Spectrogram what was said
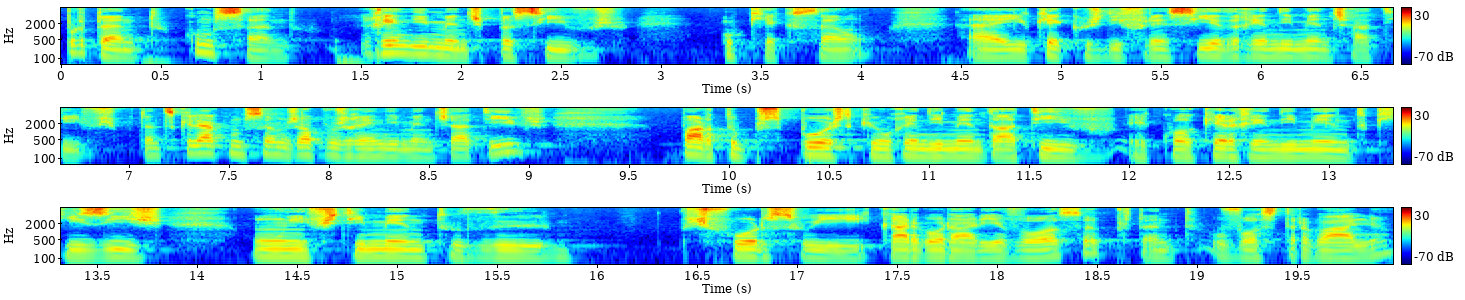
Portanto, começando, rendimentos passivos, o que é que são uh, e o que é que os diferencia de rendimentos ativos. Portanto, se calhar começamos já pelos rendimentos ativos. Parte do pressuposto que um rendimento ativo é qualquer rendimento que exige um investimento de esforço e carga horária vossa, portanto, o vosso trabalho.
